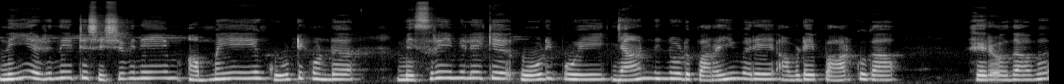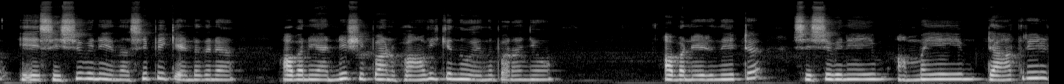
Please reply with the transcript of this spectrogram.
നീ എഴുന്നേറ്റ് ശിശുവിനെയും അമ്മയെയും കൂട്ടിക്കൊണ്ട് മിശ്രീമിലേക്ക് ഓടിപ്പോയി. ഞാൻ നിന്നോട് പറയും വരെ അവിടെ പാർക്കുക. ഹെരോദാവ് ഈ ശിശുവിനെ നശിപ്പിക്കേണ്ടതിന് അവനെ അന്വേഷിപ്പാൻ ഭാവിക്കുന്നു എന്ന് പറഞ്ഞു. അവൻ എഴുന്നേറ്റ് ശിശുവിനെയും അമ്മയെയും രാത്രിയിൽ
